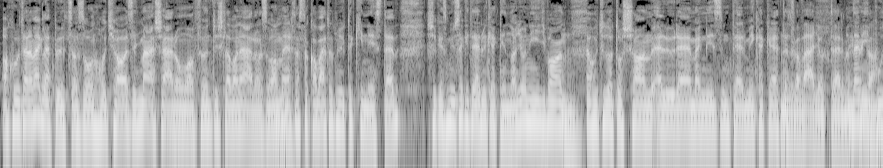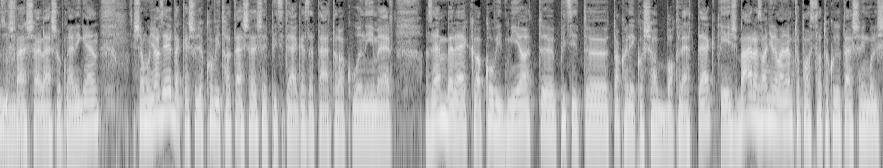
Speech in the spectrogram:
akkor utána meglepődsz azon, hogyha az egy más áron van fönt és le van árazva, mm. mert azt a kabátot mondjuk te kinézted, és ez műszaki termékeknél nagyon így van, mm. hogy tudatosan előre megnézzünk termékeket. Ezek a vágyott termékek. Nem impulzus mm. vásárlásoknál, igen. És amúgy az érdekes, hogy a Covid hatására is egy picit elkezdett átalakulni, mert az emberek a Covid miatt picit takarékosabbak lettek, és bár az annyira már nem tapasztalt a kutatásainkból is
